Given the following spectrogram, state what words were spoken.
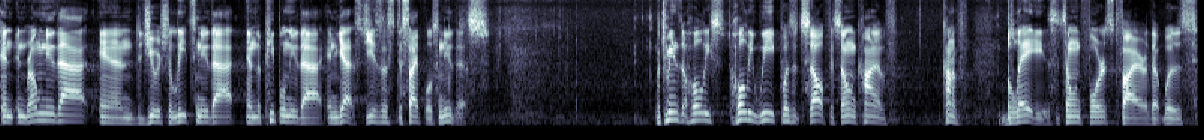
And, and Rome knew that, and the Jewish elites knew that, and the people knew that, and yes, Jesus' disciples knew this. Which means that Holy, Holy Week was itself its own kind of, kind of blaze, its own forest fire that was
